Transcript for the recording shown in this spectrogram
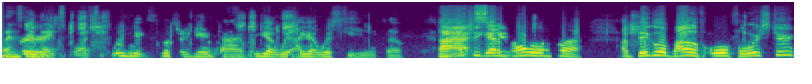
Wednesday for- nights to watch we get closer to game time. We got I got whiskey here, so Uh, I actually got a bottle of uh, a big old bottle of Old Forester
